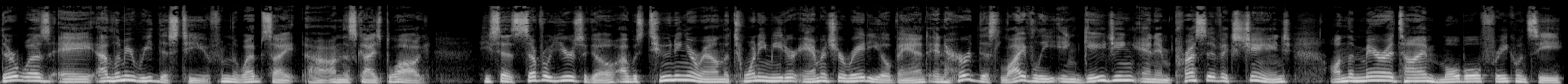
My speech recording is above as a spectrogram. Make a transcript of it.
there was a, uh, let me read this to you from the website uh, on this guy's blog. He says, several years ago, I was tuning around the 20 meter amateur radio band and heard this lively, engaging, and impressive exchange on the maritime mobile frequency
